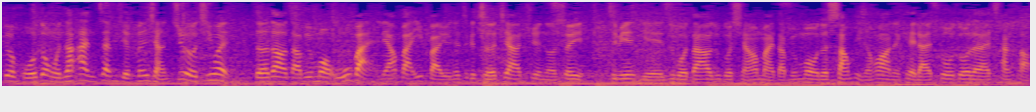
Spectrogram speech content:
对活动文章按赞并且分享，就有机会得到 WMO 五百、两百、一百元的这个折价券哦。所以这边也如果大家如果想要买 WMO 的商品的话呢，可以来多多的来参考。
